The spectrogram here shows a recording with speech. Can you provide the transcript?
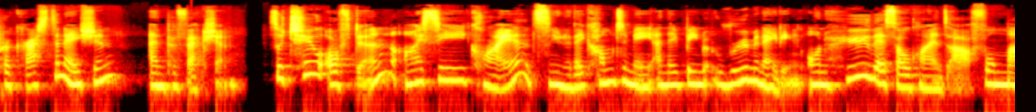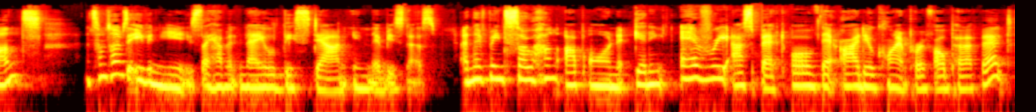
procrastination and perfection. So too often I see clients, you know, they come to me and they've been ruminating on who their soul clients are for months and sometimes even years. They haven't nailed this down in their business. And they've been so hung up on getting every aspect of their ideal client profile perfect,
